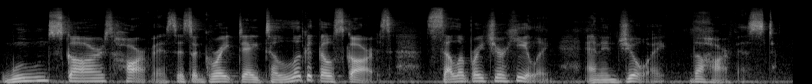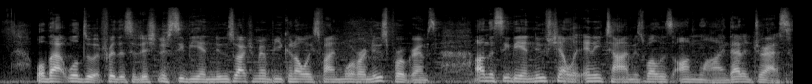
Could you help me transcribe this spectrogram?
Wound, scars, harvest. It's a great day to look at those scars, celebrate your healing, and enjoy the harvest. Well, that will do it for this edition of CBN Newswatch. Remember, you can always find more of our news programs on the CBN News channel at any time, as well as online. That address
